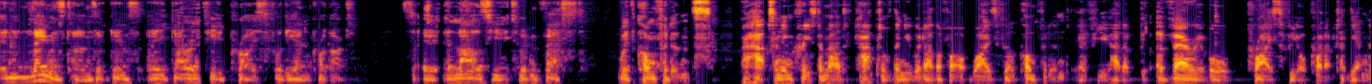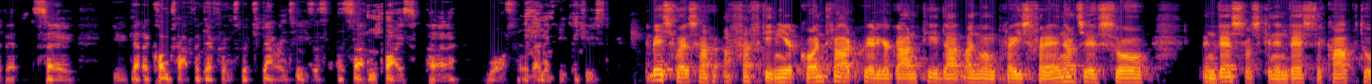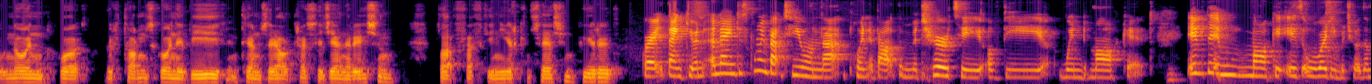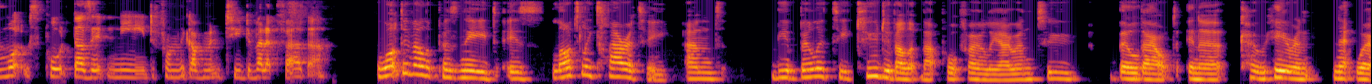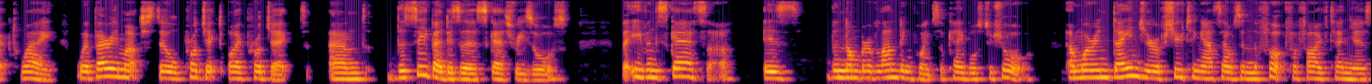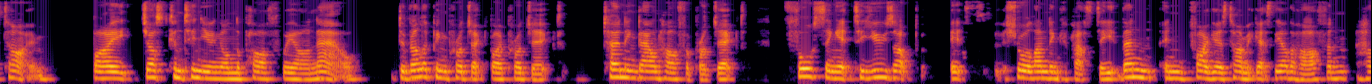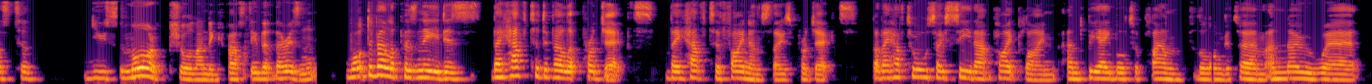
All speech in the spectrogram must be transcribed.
In layman's terms, it gives a guaranteed price for the end product. So it allows you to invest with confidence, perhaps an increased amount of capital than you would otherwise feel confident if you had a, a variable price for your product at the end of it. So you get a contract for difference which guarantees a, a certain price per watt of energy produced. Basically, it's a, a 15 year contract where you're guaranteed that minimum price for energy. So investors can invest the capital knowing what the return's going to be in terms of electricity generation that 15 year concession period. Great, thank you. And Elaine, just coming back to you on that point about the maturity of the wind market. If the market is already mature, then what support does it need from the government to develop further? What developers need is largely clarity and the ability to develop that portfolio and to build out in a coherent, networked way. We're very much still project by project, and the seabed is a scarce resource, but even scarcer is the number of landing points of cables to shore. And we're in danger of shooting ourselves in the foot for five, ten years' time by just continuing on the path we are now, developing project by project, turning down half a project, forcing it to use up its shore landing capacity. Then in five years' time, it gets the other half and has to use some more shore landing capacity that there isn't. What developers need is they have to develop projects, they have to finance those projects, but they have to also see that pipeline and be able to plan for the longer term and know where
